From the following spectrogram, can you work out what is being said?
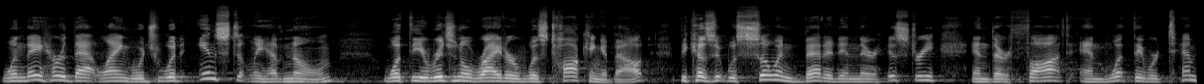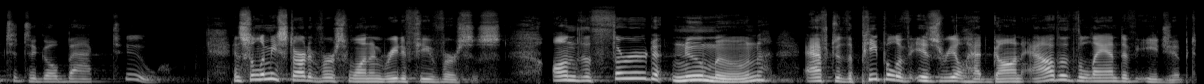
when they heard that language, would instantly have known what the original writer was talking about because it was so embedded in their history and their thought and what they were tempted to go back to. And so let me start at verse 1 and read a few verses. On the third new moon, after the people of Israel had gone out of the land of Egypt,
